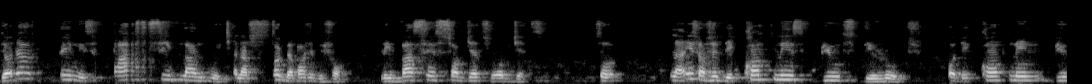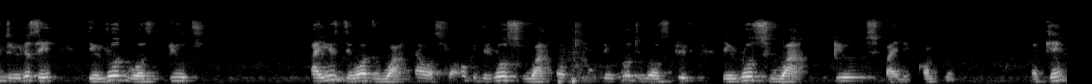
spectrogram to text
The other thing is passive language, and I've talked about it before, reversing subject to object. So, like instead of saying the companies built the road, or the company built the road, just say the road was built. I used the word wa, that was wrong. Okay, the roads were, okay, the road was built, the roads were built by the company. Okay?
